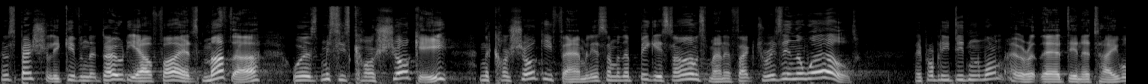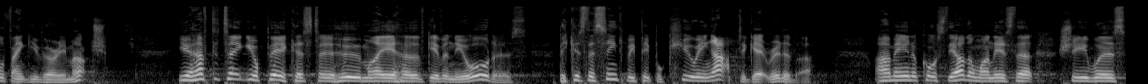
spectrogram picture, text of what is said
And especially given that Dodi Al Fayed's mother was Mrs. Khashoggi, and the Khashoggi family are some of the biggest arms manufacturers in the world. They probably didn't want her at their dinner table, thank you very much. You have to take your pick as to who may have given the orders, because there seem to be people queuing up to get rid of her. I mean, of course, the other one is that she was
